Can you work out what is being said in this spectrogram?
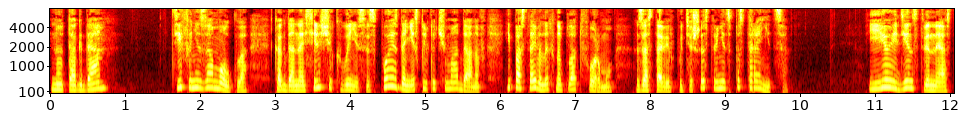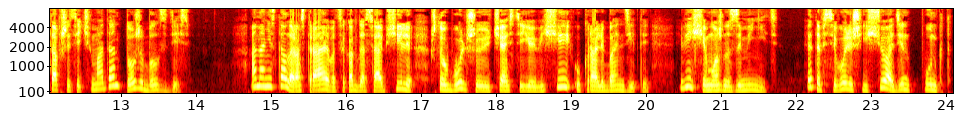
Но тогда Тиффани замолкла, когда носильщик вынес из поезда несколько чемоданов и поставил их на платформу, заставив путешественниц посторониться. Ее единственный оставшийся чемодан тоже был здесь. Она не стала расстраиваться, когда сообщили, что большую часть ее вещей украли бандиты. Вещи можно заменить. Это всего лишь еще один пункт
